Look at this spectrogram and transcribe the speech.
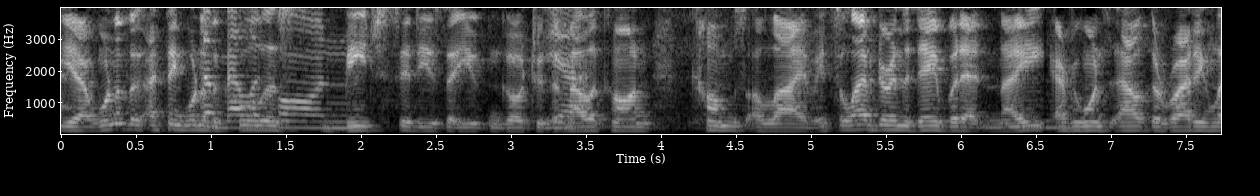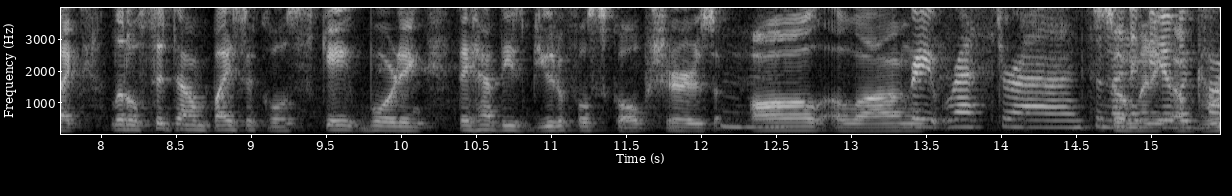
yeah one of the I think one of The the coolest beach cities that you can go to. The Yeah. Malecon comes alive. It's alive during the day, but at night Mm-hmm. everyone's out. They're riding like little sit down bicycles, skateboarding. They have these beautiful sculptures all along. Mm-hmm. great restaurants, and So then if you have a a car,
